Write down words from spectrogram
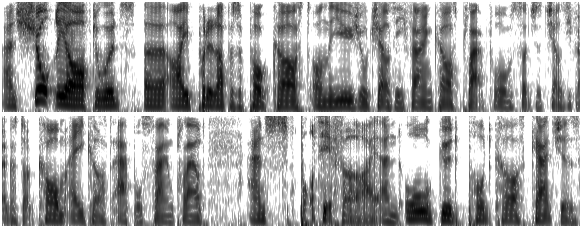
And shortly afterwards, uh, I put it up as a podcast on the usual Chelsea Fancast platforms such as chelseafancast.com, Acast, Apple, SoundCloud, and Spotify, and all good podcast catchers.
